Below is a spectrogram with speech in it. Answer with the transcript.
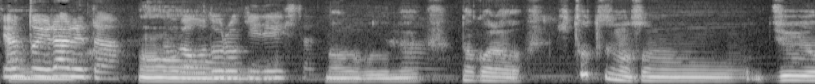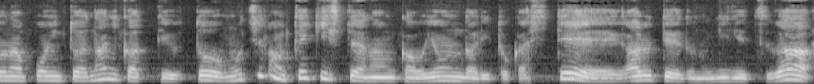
ちゃんと得られたのが驚きでしたね。なるほどね。はい。だから一つのその重要なポイントは何かっていうともちろんテキストやなんかを読んだりとかしてある程度の技術は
